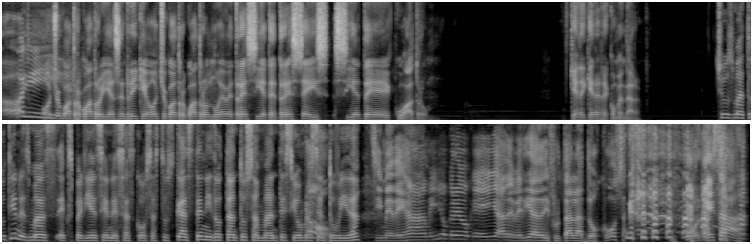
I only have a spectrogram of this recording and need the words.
Ay. 844 y es Enrique 844-937-3674. ¿Qué le quieres recomendar? Chusma, tú tienes más experiencia en esas cosas. Tú que has tenido tantos amantes y hombres en tu vida. Si me deja a mí, yo creo que ella debería de disfrutar las dos cosas. Porque esa,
